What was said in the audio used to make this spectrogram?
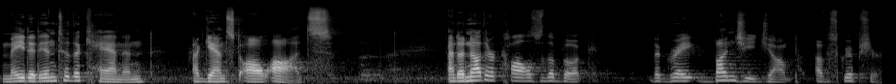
made it into the canon against all odds. And another calls the book the great bungee jump of Scripture.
